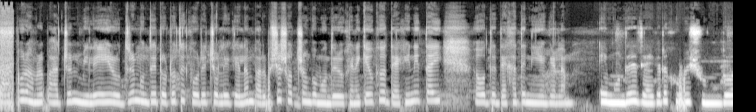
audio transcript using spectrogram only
তারপর আমরা পাঁচজন মিলে এই রোদ্রের মধ্যে টোটোতে করে চলে গেলাম পারবিশের সৎসঙ্গ মন্দির ওখানে। কেউ কেউ দেখেনি তাই ওদের দেখাতে নিয়ে গেলাম। এই মন্দিরের জায়গাটা খুবই সুন্দর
